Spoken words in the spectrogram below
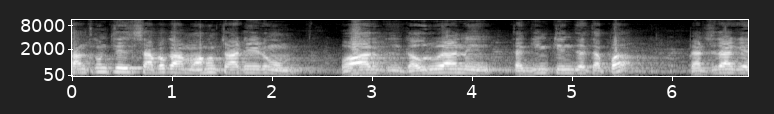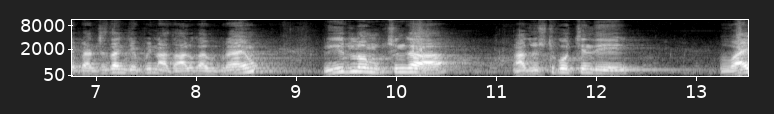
సంతకం చేసి సభకు ఆ మొహం చాటేయడం వారికి గౌరవాన్ని తగ్గించిందే తప్ప పెంచడానికి పెంచదని చెప్పి నా తాలూకు అభిప్రాయం. వీరిలో ముఖ్యంగా నా దృష్టికి వచ్చింది వై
